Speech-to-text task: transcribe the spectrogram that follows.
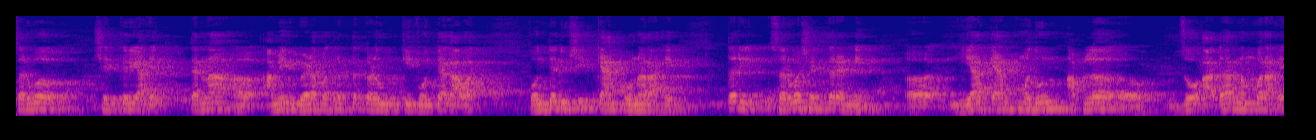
सर्व शेतकरी आहेत त्यांना आम्ही वेळापत्रक तर कळवू की कोणत्या गावात कोणत्या दिवशी कॅम्प होणार आहे. तरी सर्व शेतकऱ्यांनी या कॅम्पमधून आपलं जो आधार नंबर आहे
